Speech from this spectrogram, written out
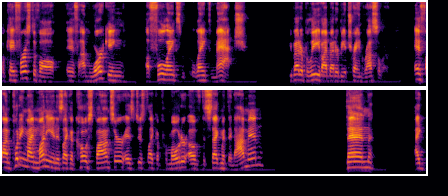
Okay, first of all, if I'm working a full length length match, you better believe I better be a trained wrestler. If I'm putting my money in as like a co-sponsor, as just like a promoter of the segment that I'm in, then I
